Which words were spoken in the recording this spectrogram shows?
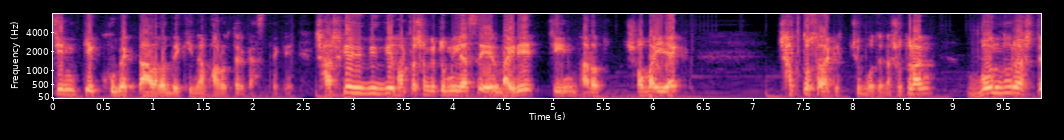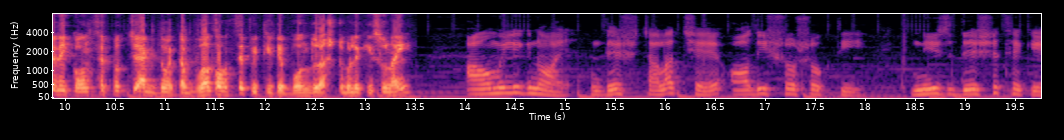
চীনকে খুব একটা আলাদা দেখি না ভারতের কাছ থেকে। সাংস্কৃতিক দিক দিয়ে ভারতের সঙ্গে একটু মিল আছে, এর বাইরে চীন, ভারত সবাই এক। স্বার্থ ছাড়া কিচ্ছু বোঝে না। সুতরাং বন্ধু রাষ্ট্রের এই কনসেপ্ট হচ্ছে একদম একটা ভুয়া কনসেপ্ট পৃথিবীতে বন্ধু রাষ্ট্র বলে কিছু নাই। আওয়ামী লীগ নয়, দেশ চালাচ্ছে অদৃশ্য শক্তি। নিজ দেশে থেকে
